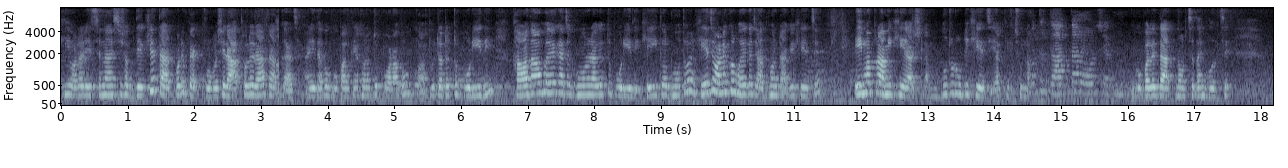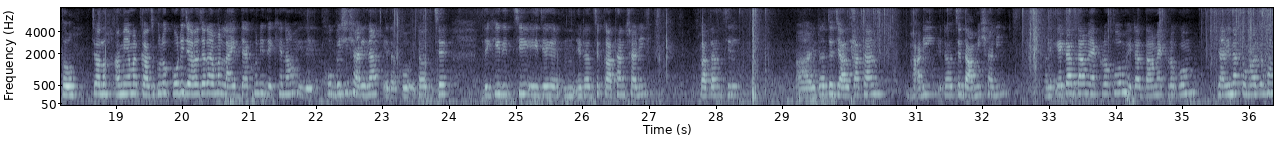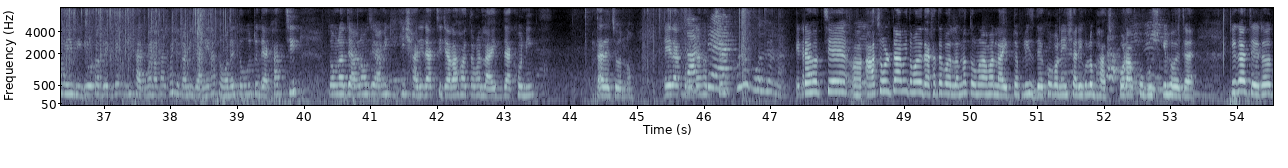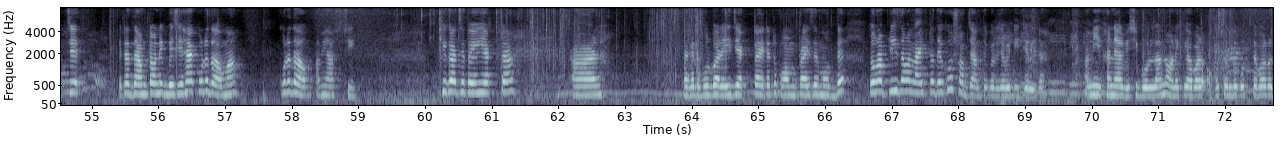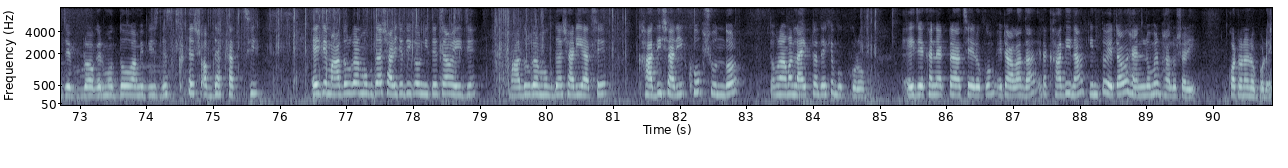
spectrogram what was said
কি অর্ডার এসে না এসে সব দেখে তারপরে প্যাক করব। সে রাত হলে রাত রাত কাজ। আর এই দেখো গোপালকে এখন একটু পড়াবো কম্পিউটারটা একটু পড়িয়ে দিই। খাওয়া দাওয়া হয়ে গেছে ঘুমানোর আগে একটু পড়িয়ে দিই। খেয়েই তো আর ঘুমোতে পারে খেয়েছে অনেকক্ষণ হয়ে গেছে আধ ঘণ্টা আগে খেয়েছে। এইমাত্র আমি খেয়ে আসলাম। দুটো রুটি খেয়েছি আর কিচ্ছু না। গোপালের দাঁত নড়ছে তাই বলছে। তো চলো আমি আমার কাজগুলো করি। যারা যারা আমার লাইভ দেখোনি দেখে নাও। এই যে খুব বেশি শাড়ি না। এ দেখো এটা হচ্ছে দেখিয়ে দিচ্ছি। এই যে এটা হচ্ছে কাতান শাড়ি। কাতান সিল্ক। আর এটা হচ্ছে জাল কাতান ভারী এটা হচ্ছে দামি শাড়ি। মানে এটার দাম একরকম এটার দাম একরকম। জানি না তোমরা যখন এই ভিডিওটা দেখবে কি থাকবে না থাকবে সেটা আমি জানি না। তোমাদের তবু একটু দেখাচ্ছি। তোমরা জানো যে আমি কি কি শাড়ি রাখছি যারা হয়তো আমার লাইভ দেখোনি তাদের জন্য। এই দেখো এটা হচ্ছে না। এটা হচ্ছে আঁচলটা আমি তোমাদের দেখাতে পারলাম না। তোমরা আমার লাইভটা প্লিজ দেখো কারণ এই শাড়িগুলো ভাজ করা খুব মুশকিল হয়ে যায়। ঠিক আছে এটা হচ্ছে এটার দামটা অনেক বেশি। হ্যাঁ করে দাও মা। করে দাও, আমি আসছি। ঠিক আছে, তো এই একটা, আর প্যাকেটে পড়ব এই যে একটা, এটা একটু কম প্রাইসের মধ্যে। তোমরা প্লিজ আমার লাইভটা দেখো, সব জানতে পেরে যাবে ডিটেলটা আমি এখানে আর বেশি বললাম না, অনেকে আবার অপছন্দ করতে পারো যে ব্লগের মধ্যেও আমি বিজনেস করে সব দেখাচ্ছি। এই যে মা দুর্গার মুগদা শাড়ি যদি কেউ নিতে চাও, এই যে মা দুর্গার মুগদা শাড়ি আছে, খাদি শাড়ি, খুব সুন্দর। তোমরা আমার লাইভটা দেখে বুক করো। এই যে এখানে একটা আছে এরকম, এটা আলাদা, এটা খাদি না, কিন্তু এটাও হ্যান্ডলুমের ভালো শাড়ি, কটনের ওপরে।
